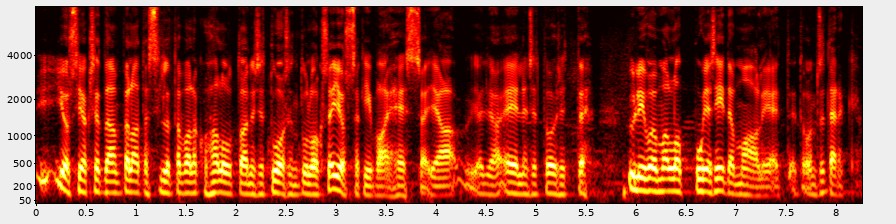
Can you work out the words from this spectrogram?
jos jaksetaan pelata sillä tavalla kuin halutaan, niin se tuo sen tuloksen jossakin vaiheessa. Ja, ja, ja eilen se toi sitten ylivoiman loppuun ja siitä maali, että, että on se tärkeä.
